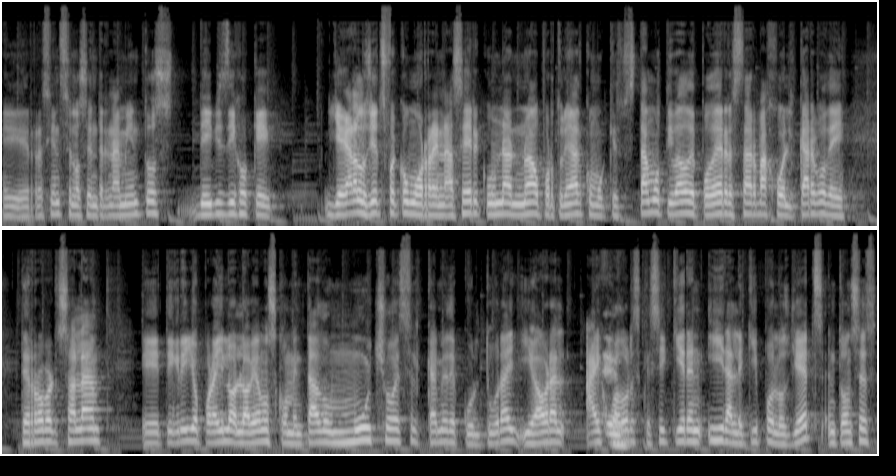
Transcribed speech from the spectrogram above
recientes en los entrenamientos, Davis dijo que llegar a los Jets fue como renacer con una nueva oportunidad, como que está motivado de poder estar bajo el cargo de, Robert Sala. Eh, Tigrillo, por ahí lo, habíamos comentado mucho, es el cambio de cultura y ahora hay jugadores que sí quieren ir al equipo de los Jets. Entonces,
